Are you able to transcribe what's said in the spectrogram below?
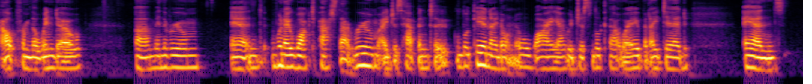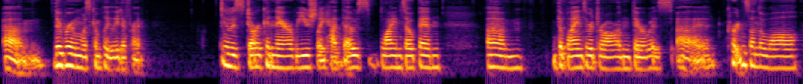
out from the window um, in the room. And when I walked past that room, I just happened to look in. I don't know why I would just look that way, but I did. And um, the room was completely different. It was dark in there. We usually had those blinds open. Um, the blinds were drawn. There was uh, curtains on the wall.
